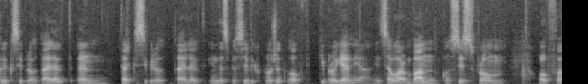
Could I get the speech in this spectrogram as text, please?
Greek Cypriot dialect and Turkish Cypriot dialect in the specific project of Kyprogenia. It's our band consists from of uh,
